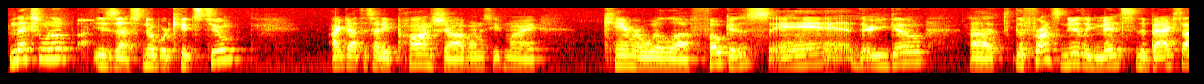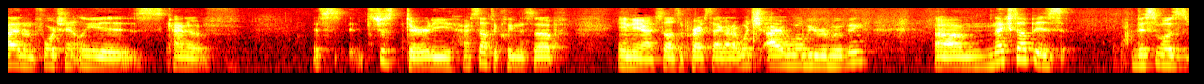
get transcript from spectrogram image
Next one up is uh, Snowboard Kids 2. I got this at a pawn shop. I want to see if my camera will uh, focus, and there you go. Uh, the front's nearly mint. The backside, unfortunately, is kind of it's it's just dirty. I still have to clean this up, and yeah, it still has a price tag on it, which I will be removing. Um, next up is this was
